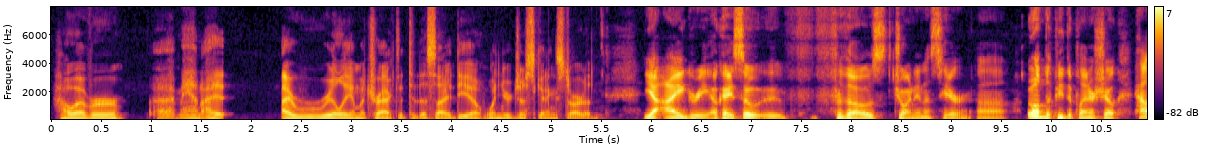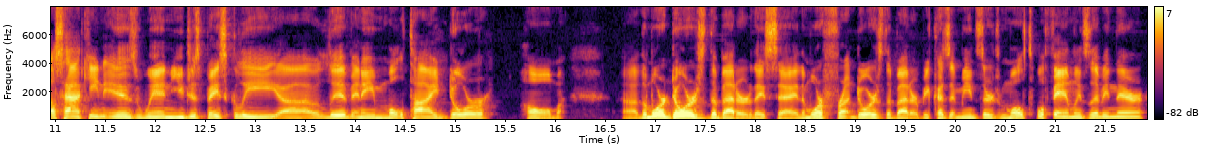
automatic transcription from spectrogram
However, uh, man, I I really am attracted to this idea when you're just getting started. Yeah, I agree. Okay, so uh, for those joining us here uh, on the Pete the Planner Show, house hacking is when you just basically uh, live in a multi-door home. Uh, the more doors, the better, they say. The more front doors, the better, because it means there's multiple families living there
